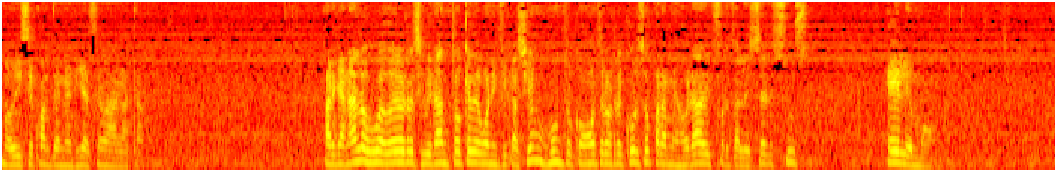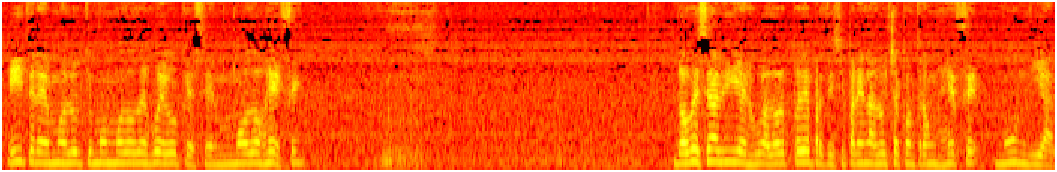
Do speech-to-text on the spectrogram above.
No dice cuánta energía se va a gastar. Al ganar los jugadores recibirán toques de bonificación junto con otros recursos para mejorar y fortalecer sus Elements. Y tenemos el último modo de juego que es el modo jefe. Dos veces al día el jugador puede participar en la lucha contra un jefe mundial.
